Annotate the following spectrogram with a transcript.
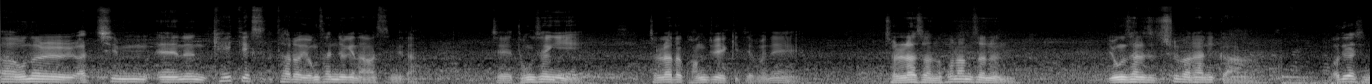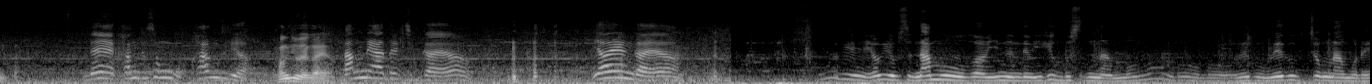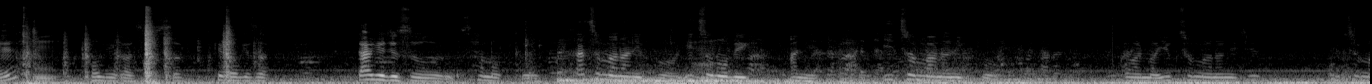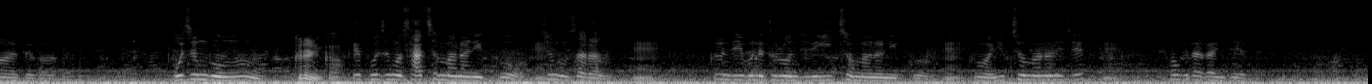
아, 오늘 아침에는 KTX 타러 용산역에 나왔습니다. 제 동생이 전라도 광주에 있기 때문에 전라선, 호남선은 용산에서 출발하니까 어디 가십니까? 네, 광주 송 광주요. 광주 왜 가요? 막내 아들 집 가요. 여행 가요. 여기 여기 무슨 나무가 있는데 이게 무슨 나무? 뭐, 뭐, 뭐 외국 외국 쪽 나무래. 음. 거기 갔 그 거기서 딸기 주스 사 먹고 4천만 원 있고 2,500 아니 2천만 원 있고 그 얼마 6천만 원이지? 6천만 원에다가 보증금 그러니까. 그 보증금 4천만 원 있고 음. 중국 사람 음. 그런데 이번에 들어온 집이 2천만 원 있고 음. 그만 6천만 원이지? 음. 거기다가 이제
